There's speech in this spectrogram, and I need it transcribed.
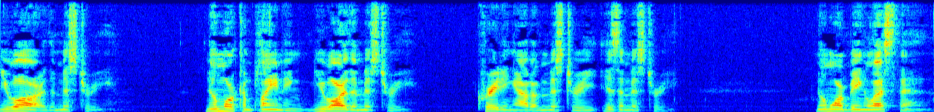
You are the mystery. No more complaining. You are the mystery. Creating out of mystery is a mystery. No more being less than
